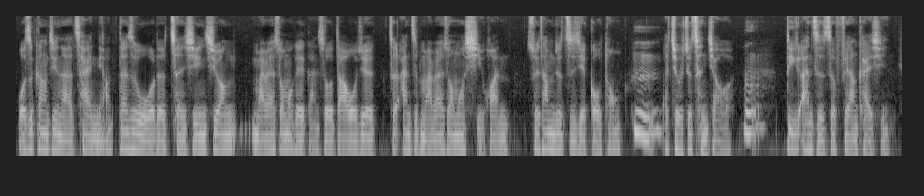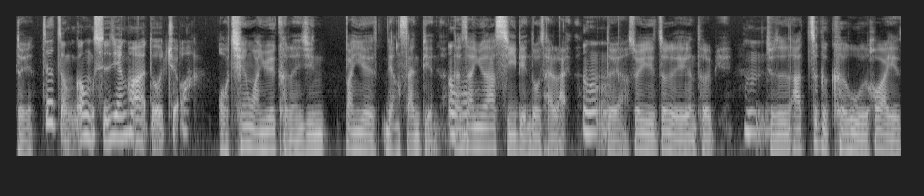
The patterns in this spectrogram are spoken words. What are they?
我是刚进来的菜鸟，但是我的诚心希望买卖双方可以感受到，我觉得这个案子买卖双方喜欢，所以他们就直接沟通，嗯啊，结果就成交了。嗯，第一个案子就非常开心，对，这总共时间花了多久啊？哦、签完约可能已经半夜两三点了，但是他因为他十一点多才来的，嗯，对啊，所以这个也很特别。嗯。就是啊，这个客户后来也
